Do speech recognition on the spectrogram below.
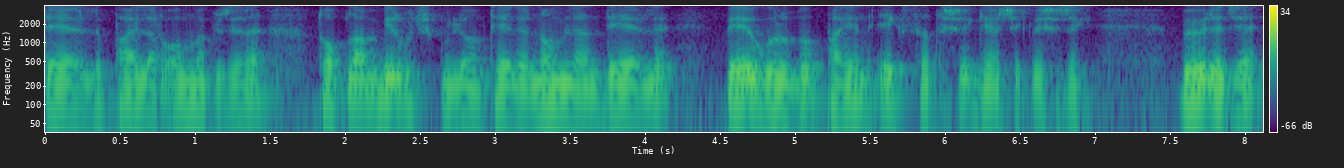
değerli paylar olmak üzere toplam 1,5 milyon TL nominal değerli B grubu payın ek satışı gerçekleşecek. Böylece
